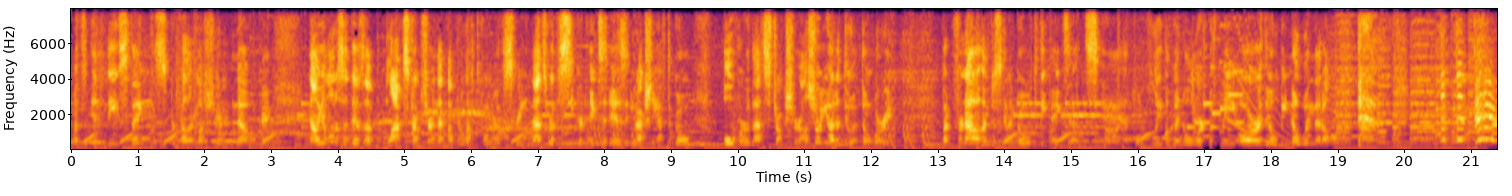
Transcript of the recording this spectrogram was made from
What's in these things? Propeller mushroom? No, okay. Now you'll notice that there's a block structure in that upper left corner of the screen. That's where the secret exit is, and you actually have to go over that structure. I'll show you how to do it, don't worry. But for now, I'm just gonna go to the exits, and hopefully the wind will work with me, or there'll be no wind at all.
